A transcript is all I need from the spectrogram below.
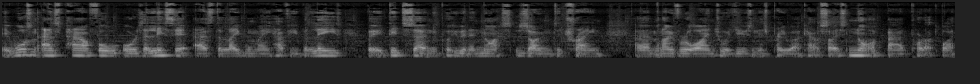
it wasn't as powerful or as illicit as the label may have you believe but it did certainly put you in a nice zone to train. Um, and overall, I enjoyed using this pre workout, so it's not a bad product by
